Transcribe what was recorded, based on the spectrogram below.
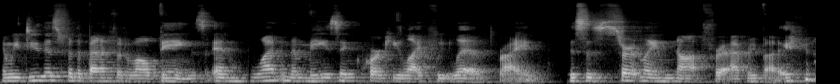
And we do this for the benefit of all beings. And what an amazing, quirky life we live, right? This is certainly not for everybody.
